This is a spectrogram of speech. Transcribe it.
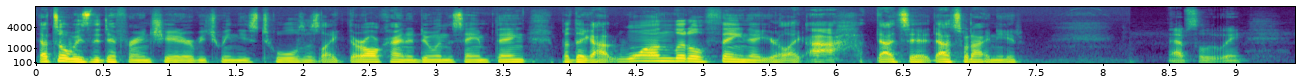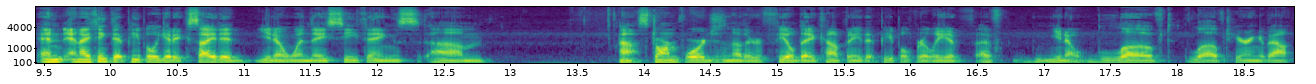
that's always the differentiator between these tools is like they're all kind of doing the same thing, but they got one little thing that you're like, ah, that's it. That's what I need absolutely. And and I think that people get excited, you know, when they see things. Um, uh, Stormforge is another field day company that people really have, have you know, loved loved hearing about.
